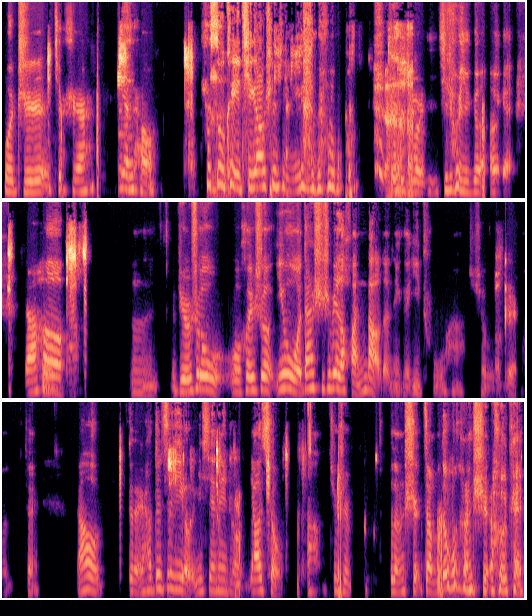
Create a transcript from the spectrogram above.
我值，就是念头，吃素可以提高身体敏感度，这是就是其中一个 OK。然后，嗯，比如说我我会说，因为我当时是为了环保的那个意图哈，就是我 OK 对，然后对，然后对自己有一些那种要求啊，就是不能吃，怎么都不能吃 OK。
